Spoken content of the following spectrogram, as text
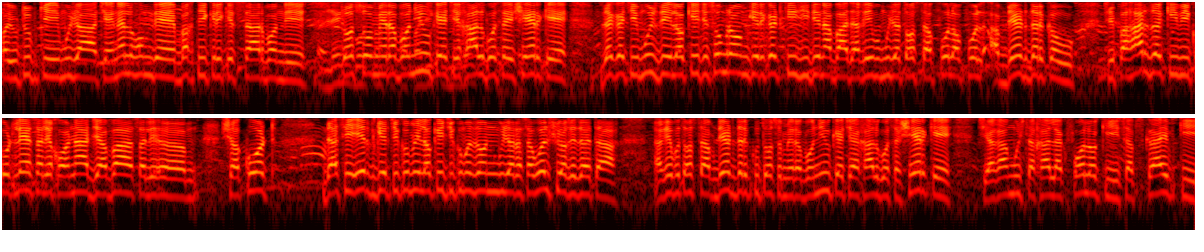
په یوټیوب کې موږ چینل هم دی بختی کرکټ سٹار باندې تاسو مهرباني وکړئ چې خلکو سره شیر کړئ ځکه چې موږ دې لوکي چې څومره هم کرکټ کیږي دینه بعد هغه موږ تاسو ته فول فول اپډیټ درکو چې په هر ځای کې وی کوټله صالح خانه جبا صالح شکوټ داسې ارد ګرد چې کومې لوکي چې کوم ځون موږ رسول شو هغه ځای ته هغه به تاسو ته اپډیټ درکو تاسو مهرباني وکړئ چې خلکو سره شیر کړئ چې هغه موږ ته خلک فالو کی سبسکرایب کی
